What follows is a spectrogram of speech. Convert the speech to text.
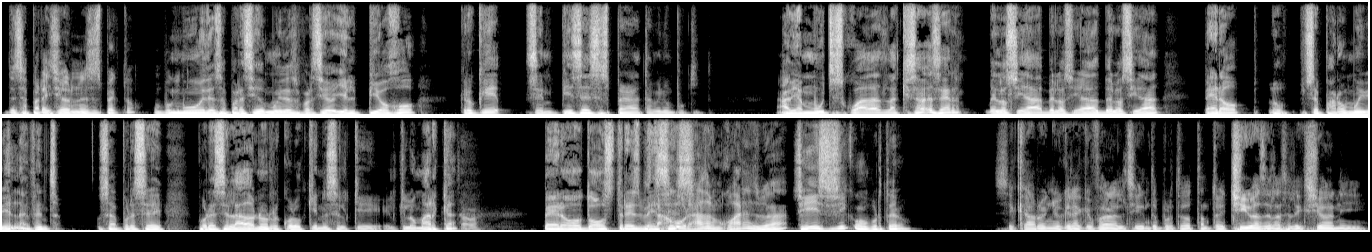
desapareció en ese aspecto. Un poquito. Muy desaparecido, muy desaparecido. Y el piojo creo que se empieza a desesperar también un poquito. Había muchas jugadas, la que sabe hacer, velocidad, velocidad, velocidad, pero lo separó muy bien la defensa. O sea, por ese, por ese lado no recuerdo quién es el que, el que lo marca, pero dos, tres veces. Está jurado en Juárez, ¿verdad? Sí, sí, sí, como portero. Ese cabrón, yo quería que fuera el siguiente portero tanto de Chivas de la selección y,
